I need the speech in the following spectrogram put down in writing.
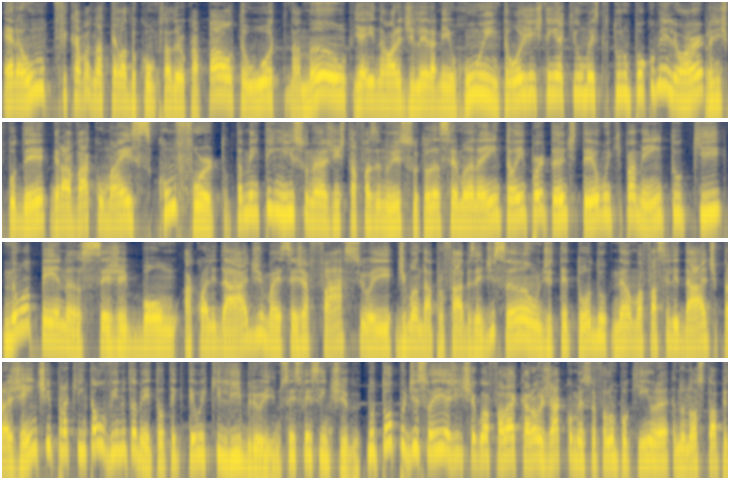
era um que ficava na tela do computador com a pauta, o outro na mão, e aí na hora de ler era meio ruim. Então hoje a gente tem aqui uma estrutura um pouco melhor pra gente poder gravar com mais conforto. Também tem isso, né? A gente tá fazendo isso toda semana aí, então é importante ter um equipamento que não apenas seja bom a qualidade, mas seja fácil aí de mandar pro Fábio a edição, de ter todo, né, uma facilidade pra gente e pra quem tá ouvindo também. Então tem que ter o um equilíbrio aí. Não sei se fez sentido. No topo disso aí, a gente chegou a falar, a Carol já começou a falar um pouquinho, né? No nosso top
